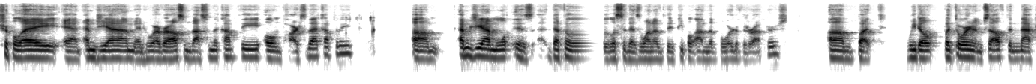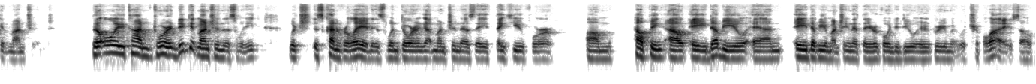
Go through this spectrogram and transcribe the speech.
AAA and MGM and whoever else invests in the company own parts of that company. Um, MGM is definitely listed as one of the people on the board of the directors, um, but we don't. But Dorian himself did not get mentioned. The only time Dorian did get mentioned this week which is kind of related, is when Dorian got mentioned as a thank you for um, helping out AEW and AEW mentioning that they are going to do an agreement with AAA. So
